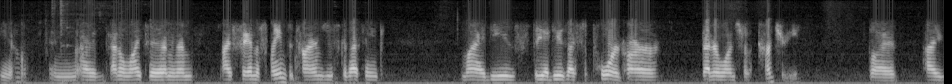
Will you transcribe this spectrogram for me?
You know, and I I don't like to. I mean, I'm I fan the flames at times just because I think my ideas, the ideas I support, are better ones for the country. But I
